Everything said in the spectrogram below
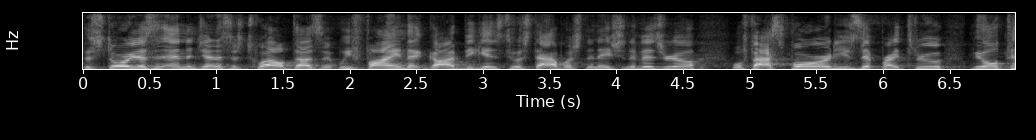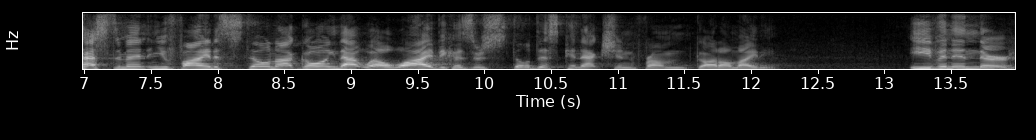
the story doesn't end in Genesis 12, does it? We find that God begins to establish the nation of Israel. Well, fast forward, you zip right through the Old Testament, and you find it's still not going that well. Why? Because there's still disconnection from God Almighty even in their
